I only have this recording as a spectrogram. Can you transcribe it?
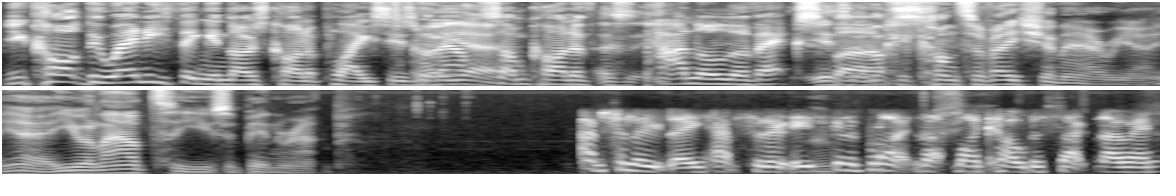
You can't do anything in those kind of places Oh, without yeah. some kind of Is panel of experts. it like a conservation area? Yeah, are you allowed to use a bin wrap? Absolutely, absolutely. It's going to brighten up my cul-de-sac no end.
